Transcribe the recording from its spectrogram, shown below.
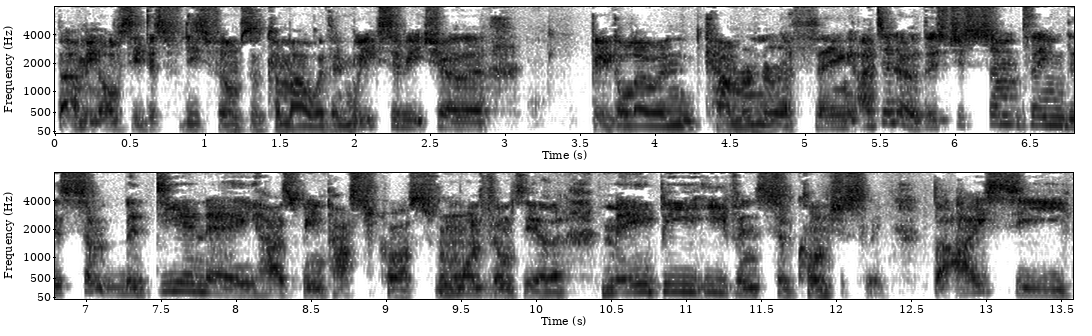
But I mean, obviously, this these films have come out within weeks of each other. Bigelow and Cameron are a thing. I don't know. There's just something. There's some. The DNA has been passed across from one film to the other, maybe even subconsciously. But I see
